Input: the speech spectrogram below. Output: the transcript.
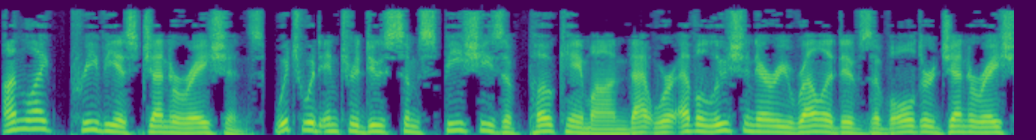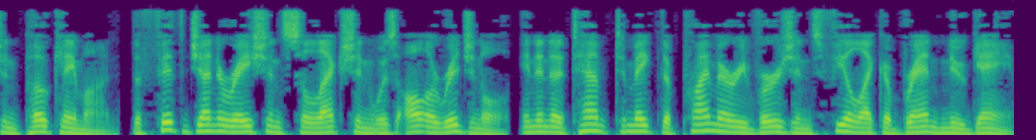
Unlike previous generations, which would introduce some species of Pokémon that were evolutionary relatives of older generation Pokémon, the fifth generation's selection was all original, in an attempt to make the primary versions feel like a brand new game.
